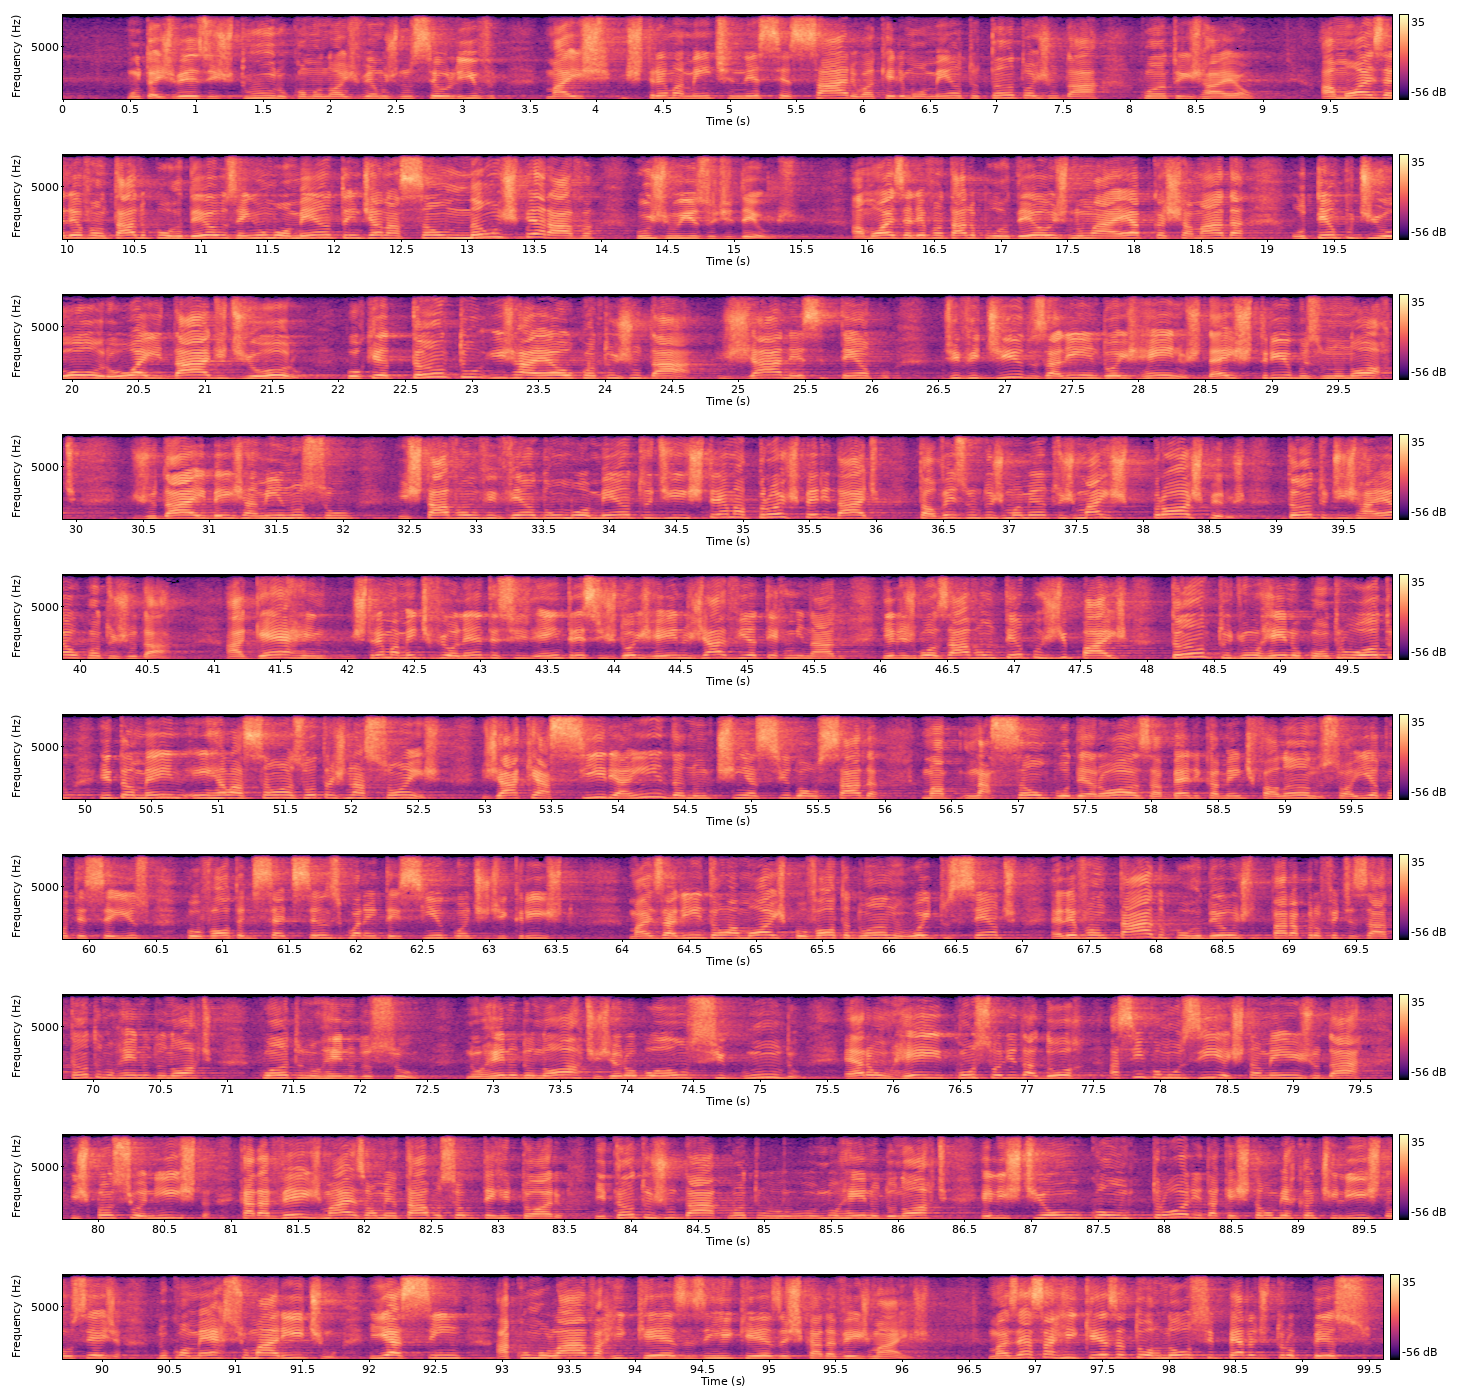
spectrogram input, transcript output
muitas vezes duro, como nós vemos no seu livro, mas extremamente necessário aquele momento, tanto a Judá quanto a Israel. Amós é levantado por Deus em um momento em que a nação não esperava o juízo de Deus. Amós é levantado por Deus numa época chamada o tempo de ouro ou a idade de ouro, porque tanto Israel quanto Judá, já nesse tempo, divididos ali em dois reinos, dez tribos no norte, Judá e Benjamim no sul, estavam vivendo um momento de extrema prosperidade, talvez um dos momentos mais prósperos, tanto de Israel quanto Judá a guerra extremamente violenta entre esses dois reinos já havia terminado e eles gozavam tempos de paz, tanto de um reino contra o outro e também em relação às outras nações, já que a Síria ainda não tinha sido alçada uma nação poderosa, belicamente falando, só ia acontecer isso por volta de 745 a.C. Mas ali então Amós, por volta do ano 800, é levantado por Deus para profetizar tanto no reino do norte quanto no reino do sul. No reino do norte, Jeroboão II era um rei consolidador, assim como Uzias também em Judá, expansionista, cada vez mais aumentava o seu território. E tanto Judá quanto no reino do norte, eles tinham o controle da questão mercantilista, ou seja, do comércio marítimo, e assim acumulava riquezas e riquezas cada vez mais. Mas essa riqueza tornou-se pedra de tropeço,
